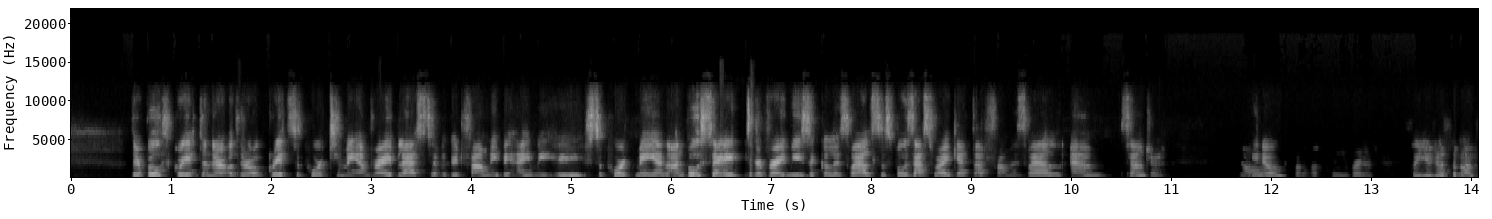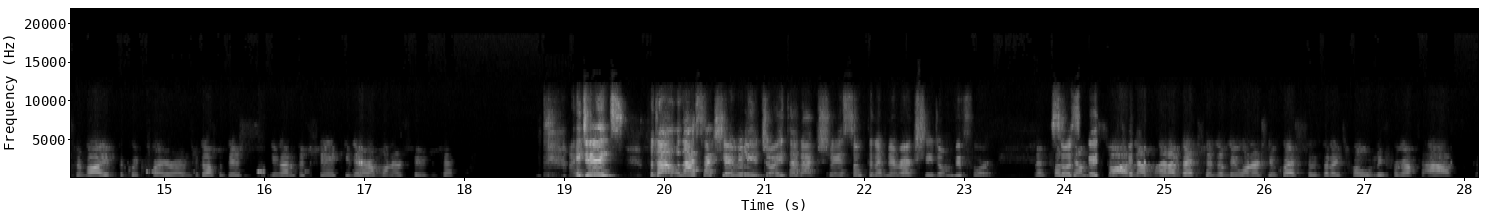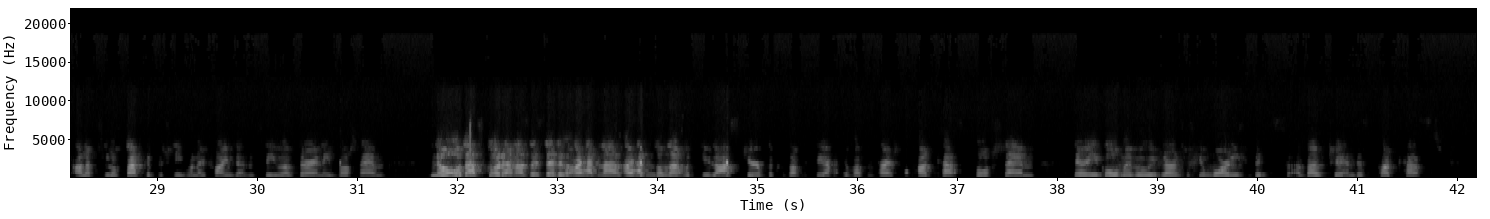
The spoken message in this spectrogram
they're both great and they're they're a great support to me. I'm very blessed to have a good family behind me who support me and, and both sides are very musical as well. So I suppose that's where I get that from as well, um, Sandra. No, you know. That's, that's. So you just about survived the quick fire round. You got a bit you got a bit shaky there on one or two, did you? I did, but that that's actually I really enjoyed that. Actually, it's something I've never actually done before. So it's on the spot, and, and I bet you there'll be one or two questions that I totally forgot to ask. I'll have to look back at the sheet when I find it and see was there any. But um, no, that's good. And as I said, I hadn't I hadn't done that with you last year because obviously it wasn't part of the podcast. But um, there you go. Maybe we've learned a few more little bits about you in this podcast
